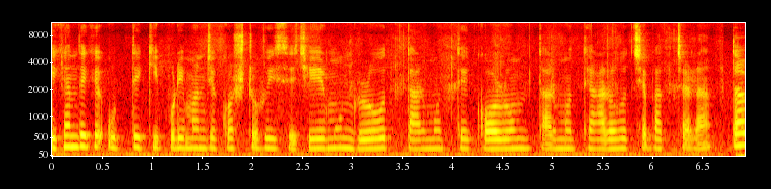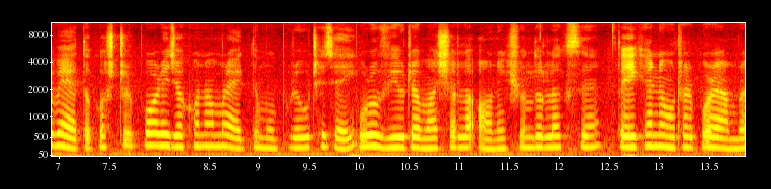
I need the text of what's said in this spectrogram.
এখান থেকে উঠতে কি পরিমাণ যে কষ্ট হয়েছে যেমন রোদ, তার মধ্যে গরম, তার মধ্যে আরও হচ্ছে বাচ্চারা। তবে এত কষ্টের পরে যখন আমরা একদম উপরে উঠে যাই, পুরো ভিউটা মাসাল্লাহ অনেক সুন্দর লাগছে। তো এখানে ওঠার পরে আমরা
